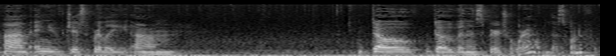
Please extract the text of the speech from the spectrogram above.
Um, and you've just really um, dove, dove in the spiritual realm. That's wonderful.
